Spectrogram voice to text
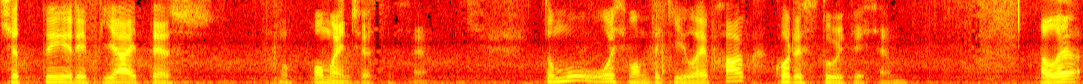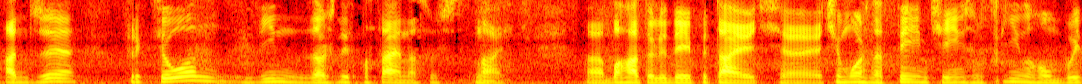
4-5 теж ну, поменше все. Тому ось вам такий лайфхак, користуйтеся. Але адже фрикціон він завжди спасає нашу снасть. Е, Багато людей питають, е, чи можна тим чи іншим спінінгом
